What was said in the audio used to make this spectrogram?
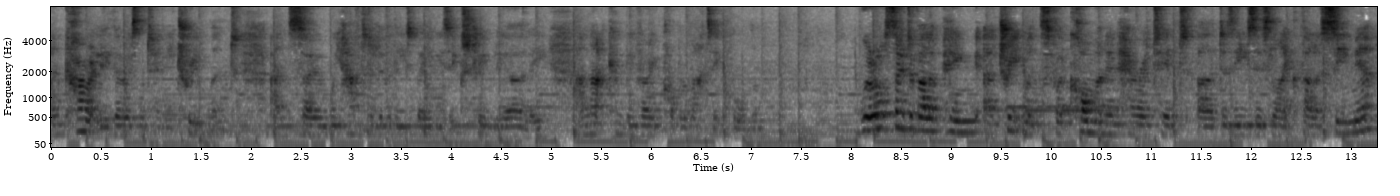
and currently there isn't any treatment, and so we have to deliver these babies extremely early, and that can be very problematic for them. We're also developing uh, treatments for common inherited uh, diseases like thalassemia.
